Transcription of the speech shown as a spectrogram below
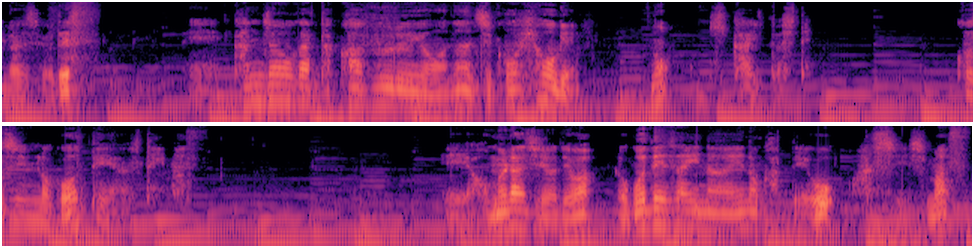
ムラジオです、えー感情が高ぶるような自己表現の機会として、個人ロゴを提案しています。えーホムラジオではロゴデザイナーへの過程を発信します。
